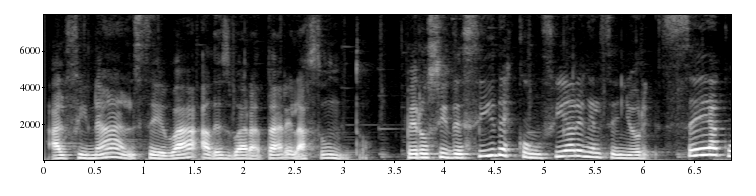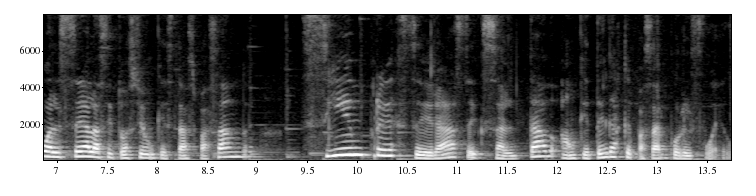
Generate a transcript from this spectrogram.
Al final se va a desbaratar el asunto. Pero si decides confiar en el Señor, sea cual sea la situación que estás pasando, siempre serás exaltado aunque tengas que pasar por el fuego.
